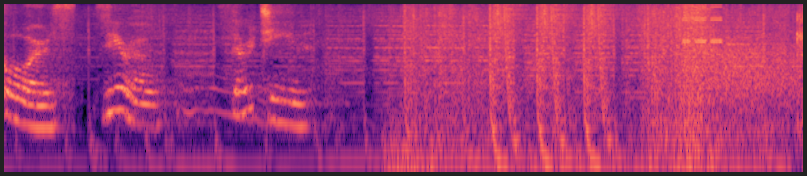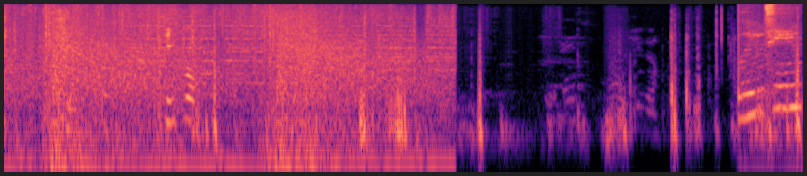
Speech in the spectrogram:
scores zero, thirteen. People. Blue team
